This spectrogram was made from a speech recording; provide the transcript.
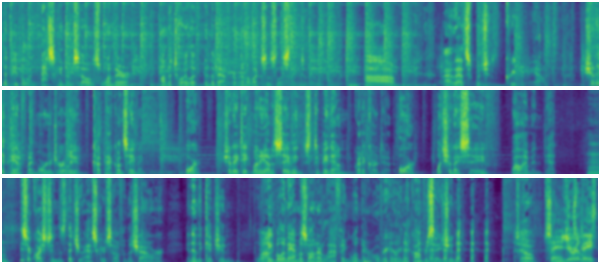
that people are asking themselves when they're on the toilet, in the bathroom, and Alexa's listening to them. Um, that's which is creeping me out. Should I pay off my mortgage early and cut back on saving? Or should I take money out of savings to pay down credit card debt? Or what should I save while I'm in debt? These are questions that you ask yourself in the shower and in the kitchen. And Well- people at Amazon are laughing when they're overhearing the conversation. so, saying You're at pay- least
